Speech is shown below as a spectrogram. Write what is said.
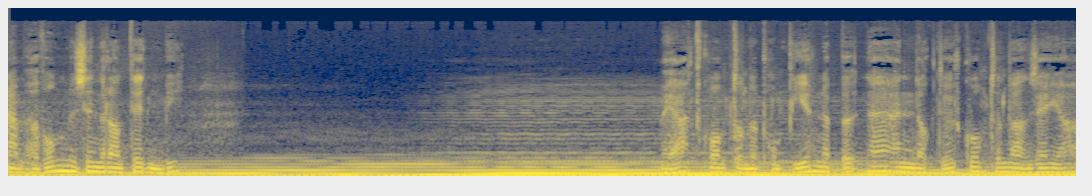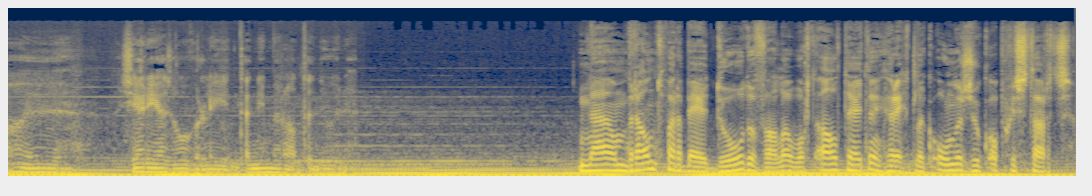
hem gevonden, we zijn er aan het bij. Maar ja, het kwam toen de pompier naar buiten en de dokter komt en dan zei ja, uh, Jerry is overleden, dat niet meer aan te doen. Hè. Na een brand waarbij doden vallen, wordt altijd een gerechtelijk onderzoek opgestart.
